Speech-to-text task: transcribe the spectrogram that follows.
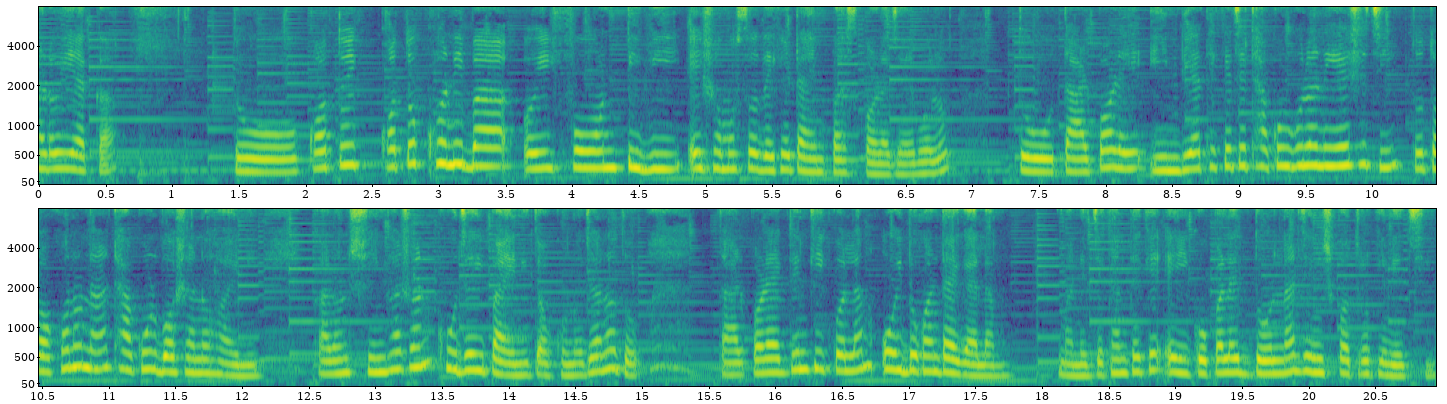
আরোই একা। তো কতই, কতক্ষণই বা ওই ফোন টিভি এই সমস্ত দেখে টাইম পাস করা যায় বলো? তো তারপরে ইন্ডিয়া থেকে যে ঠাকুরগুলো নিয়ে এসেছি, তো তখনও না ঠাকুর বসানো হয়নি। কারণ সিংহাসন খুঁজেই পাইনি তখনও, জানো তো? তারপরে একদিন কি করলাম, ওই দোকানটায় গেলাম। মানে যেখান থেকে এই গোপালের দোলনার জিনিসপত্র কিনেছি।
